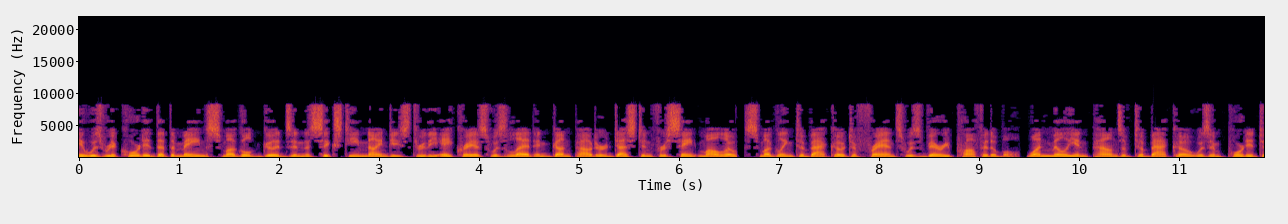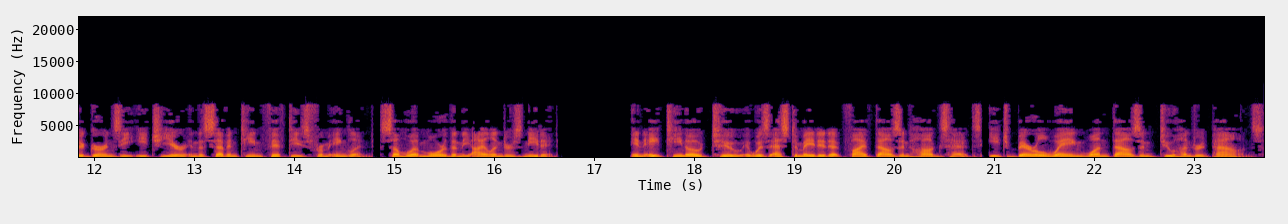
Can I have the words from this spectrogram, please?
It was recorded that the main smuggled goods in the 1690s through the Écréhous was lead and gunpowder destined for St. Malo. Smuggling tobacco to France was very profitable. One million pounds of tobacco was imported to Guernsey each year in the 1750s from England, somewhat more than the islanders needed. In 1802 it was estimated at 5,000 hogsheads, each barrel weighing 1,200 pounds.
